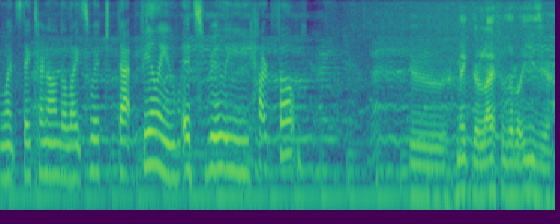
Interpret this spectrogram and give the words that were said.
Once they turn on the light switch, that feeling, it's really heartfelt to make their life a little easier.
